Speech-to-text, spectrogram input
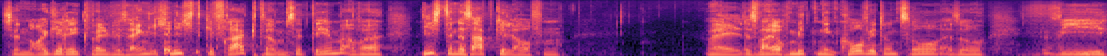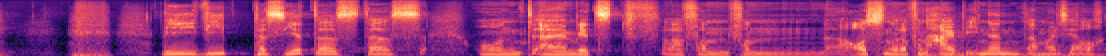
sehr neugierig, weil wir es eigentlich nicht gefragt haben seitdem. Aber wie ist denn das abgelaufen? Weil das war ja auch mitten in Covid und so. Also wie, wie, wie passiert das, dass und ähm, jetzt von, von außen oder von halb innen damals ja auch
